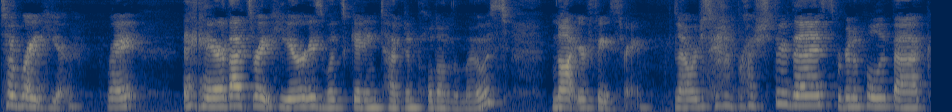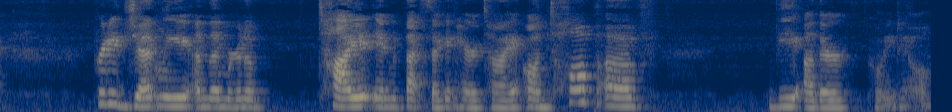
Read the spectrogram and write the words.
to right here, right? The hair that's right here is what's getting tugged and pulled on the most, not your face frame. Now we're just gonna brush through this. We're gonna pull it back pretty gently and then we're gonna tie it in with that second hair tie on top of the other ponytail.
